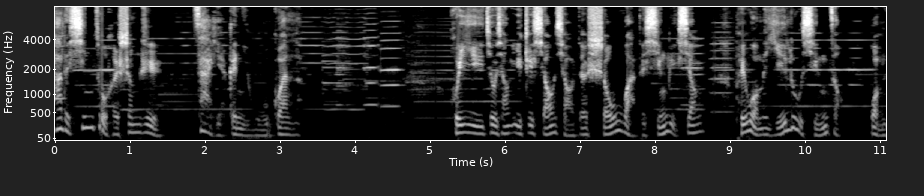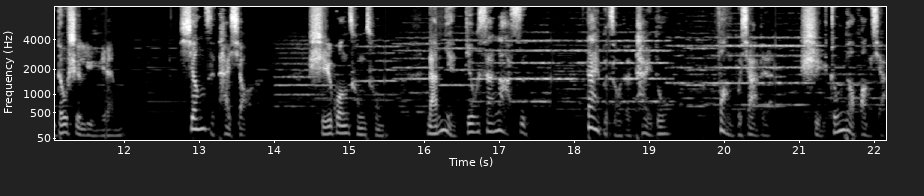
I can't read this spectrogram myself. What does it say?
他的星座和生日再也跟你无关了。回忆就像一只小小的手挽的行李箱，陪我们一路行走。我们都是旅人，箱子太小了，时光匆匆，难免丢三落四，带不走的太多，放不下的始终要放下。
